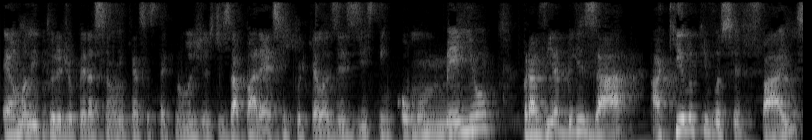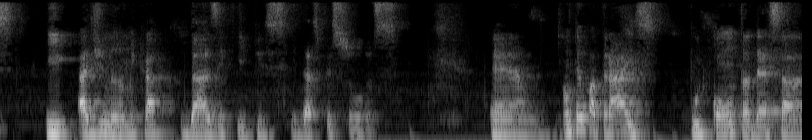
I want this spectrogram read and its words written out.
é uma leitura de operação em que essas tecnologias desaparecem porque elas existem como meio para viabilizar aquilo que você faz e a dinâmica das equipes e das pessoas. É, há um tempo atrás, por conta dessa,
